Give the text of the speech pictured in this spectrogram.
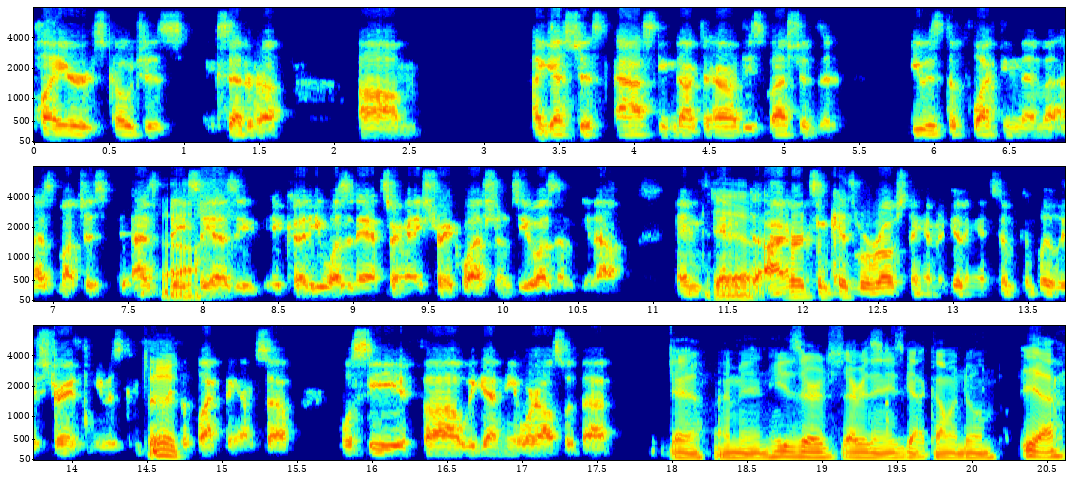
players, coaches, etc. Um, I guess just asking Dr. Howard these questions, and he was deflecting them as much as as Oh. basically as he, he could. He wasn't answering any straight questions. He wasn't, you know, and, and I heard some kids were roasting him and getting it to him completely straight, and he was completely Good. deflecting them. So we'll see if uh, we get anywhere else with that. Yeah, I mean, he deserves everything he's got coming to him. Yeah,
